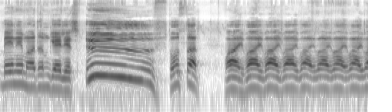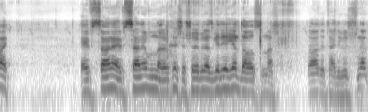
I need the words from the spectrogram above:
benim adım gelir. Üf dostlar. Vay vay vay vay vay vay vay vay vay. Efsane efsane bunlar arkadaşlar. Şöyle biraz geriye gel dağılsınlar. Daha detaylı gözüksünler.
